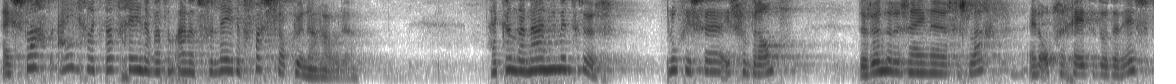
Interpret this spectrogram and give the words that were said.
Hij slacht eigenlijk datgene wat hem aan het verleden vast zou kunnen houden. Hij kan daarna niet meer terug. Ploeg is, uh, is verbrand. De runderen zijn uh, geslacht en opgegeten door de rest.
